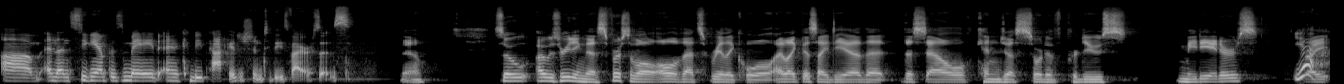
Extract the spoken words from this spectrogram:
um, and then cGAMP is made and can be packaged into these viruses. Yeah. So I was reading this. First of all, all of that's really cool. I like this idea that the cell can just sort of produce mediators, Yeah. right?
